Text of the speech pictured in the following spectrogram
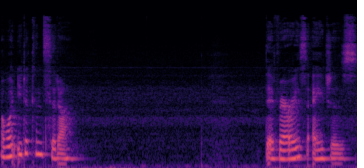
I want you to consider their various ages,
